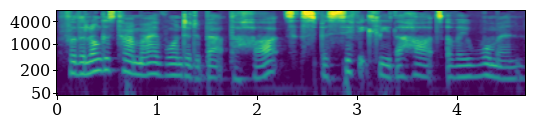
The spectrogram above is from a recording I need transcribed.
For the longest time, I've wondered about the heart, specifically the heart of a woman,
